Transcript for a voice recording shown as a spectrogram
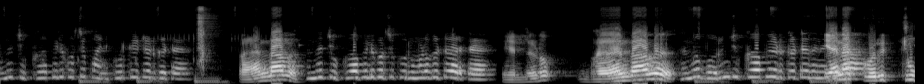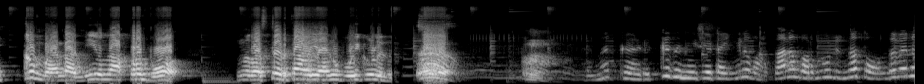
എന്നാ ചുക്ക് കാപ്പിയിൽ കുറച്ച് പനിക്കൂർക്ക ഇട്ട് എടുക്കട്ടെ? വേണ്ടാന്ന്. എന്നാ ചുക്ക് കാപ്പിയിൽ കുറച്ച് കുരുമുളക് ഇട്ട് വരട്ടെ? എല്ലടോ വേണ്ടാന്ന്. എന്നാ വെറും ചുക്ക് കാപ്പി എടുക്കട്ടെ എനക്കൊരു ചുക്കും വേണ്ട. നീ ഒന്ന് അപ്പുറം പോ. ഒന്ന് റെസ്റ്റ് എടുത്താൽ മതി അങ്ങ് പോയിക്കോളൂ എന്നാ കിടക്ക് ദിനേശേട്ടാ ഇങ്ങനെ വർത്താനം പറഞ്ഞുകൊണ്ടിരുന്ന തൊണ്ടവേന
